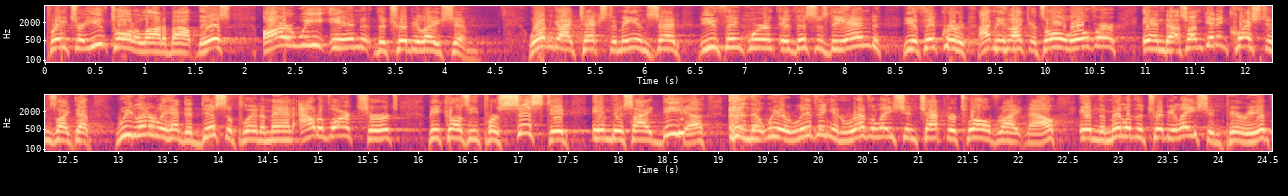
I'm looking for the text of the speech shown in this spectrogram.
Preacher, you've taught a lot about this. Are we in the tribulation? One guy texted me and said, Do you think we're, this is the end? Do you think we're, I mean, like it's all over? And uh, so I'm getting questions like that. We literally had to discipline a man out of our church because he persisted in this idea that we are living in Revelation chapter 12 right now in the middle of the tribulation period,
